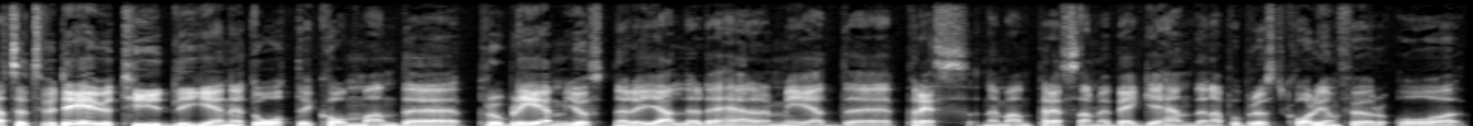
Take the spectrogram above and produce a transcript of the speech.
Alltså, för det är ju tydligen ett återkommande problem just när det gäller det här med eh, press, när man pressar med bägge händerna på bröstkorgen för att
